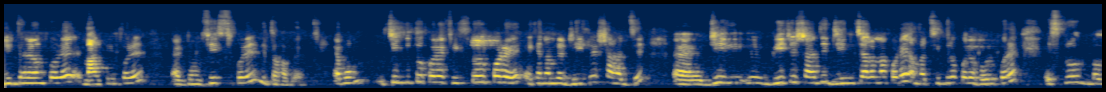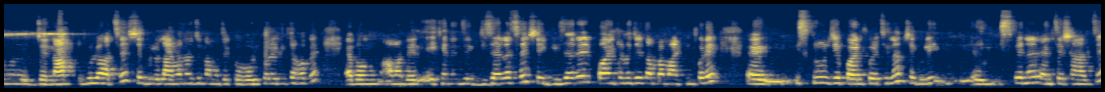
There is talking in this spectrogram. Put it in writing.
নির্ধারণ করে মার্কিং করে একদম ফিক্সড করে নিতে হবে। এবং চিহ্নিত করে ফিক্স করার পরে এখানে আমরা ড্রিলের সাহায্যে ড্রিল বিটের সাহায্যে ড্রিল চালনা করে আমরা ছিদ্র করে হোল করে স্ক্রু যে নাটগুলো আছে সেগুলো লাগানোর জন্য আমাদেরকে হোল করে নিতে হবে। এবং আমাদের এখানে যে গিজার আছে সেই গিজারের পয়েন্ট অনুযায়ী আমরা মার্কিং করে স্ক্রুর যে পয়েন্ট করেছিলাম সেগুলি স্পেনার রেঞ্চের সাহায্যে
